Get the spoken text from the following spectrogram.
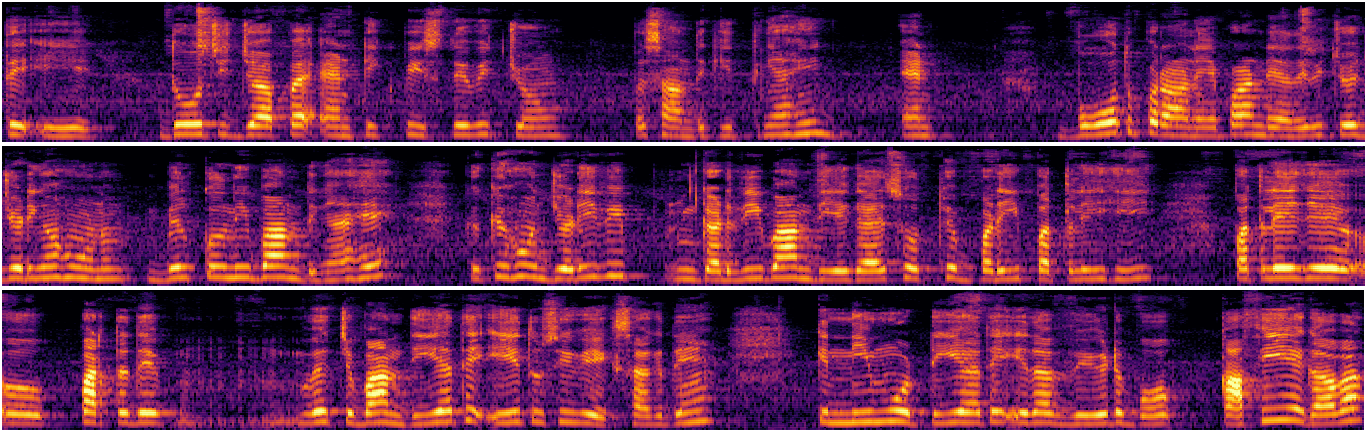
ਤੇ ਇਹ ਦੋ ਚੀਜ਼ਾਂ ਆਪਾਂ ਐਂਟੀਕ ਪੀਸ ਦੇ ਵਿੱਚੋਂ ਪਸੰਦ ਕੀਤੀਆਂ ਸੀ। ਐਂ- ਬਹੁਤ ਪੁਰਾਣੇ ਭਾਂਡਿਆਂ ਦੇ ਵਿੱਚੋਂ ਜਿਹੜੀਆਂ ਹੁਣ ਬਿਲਕੁਲ ਨਹੀਂ ਬਣਦੀਆਂ ਇਹ, ਕਿਉਂਕਿ ਹੁਣ ਜਿਹੜੀ ਵੀ ਗੜਵੀ ਬਣਦੀ ਹੈ ਗਾਇਸ ਉੱਥੇ ਬੜੀ ਪਤਲੀ ਹੀ, ਪਤਲੇ ਜੇ ਪਰਤ ਦੇ ਵਿੱਚ ਬਣਦੀ ਹੈ ਤੇ ਇਹ ਤੁਸੀਂ ਵੇਖ ਸਕਦੇ ਆ, ਕਿੰਨੀ ਮੋਟੀ ਆ ਤੇ ਇਹਦਾ weight ਬਹੁਤ ਕਾਫੀ ਹੈਗਾ ਵਾ।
